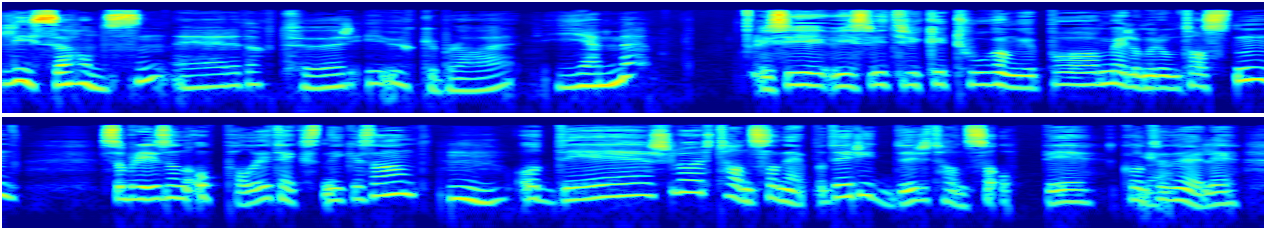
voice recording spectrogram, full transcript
Lise Hansen er redaktør i ukebladet Hjemmet. Hvis vi, hvis vi, trykker to ganger på mellomromtasten, så blir det sånn opphold i teksten, ikke sant? Mm. Og det slår Tansa ned på. Det rydder Tansa opp i kontinuerlig. Ja.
